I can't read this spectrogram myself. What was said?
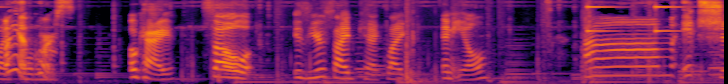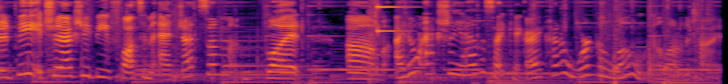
like? oh yeah, of course. Okay, so is your sidekick like an eel? Um, it should be. It should actually be Flotsam and Jetsam, but um, I don't actually have a sidekick. I kind of work alone a lot of the time.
